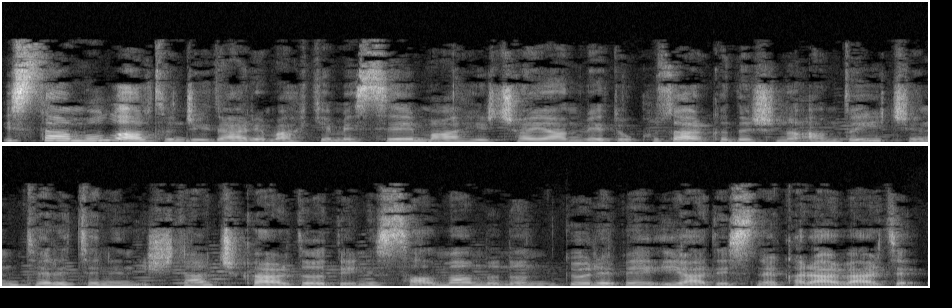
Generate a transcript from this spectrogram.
İstanbul 6. İdare Mahkemesi Mahir Çayan ve 9 arkadaşını andığı için TRT'nin işten çıkardığı Deniz Salmanlı'nın göreve iadesine karar verdi.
